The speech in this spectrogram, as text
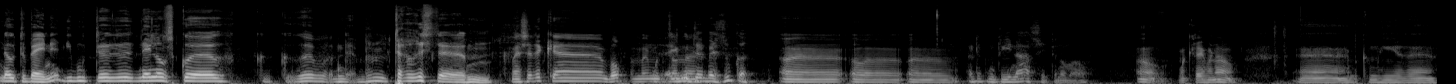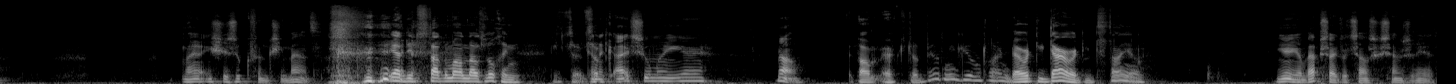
notabene, die moet de Nederlandse terroristen... hm, Waar zit ik, Bob? Moet je moet erbij zoeken. Oh, dat moet hiernaast zitten normaal. oh, wat krijgen we nou? Heb ik hem hier... eh Waar is je zoekfunctie, maat? ja, dit staat normaal naast login. Dit, dat, Kan ik uitzoomen hier? Nou, Waarom heb je dat beeld niet heel? Daar hoort die, daar hoort die te staan, ja. hier, je website wordt zelfs gecensureerd.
